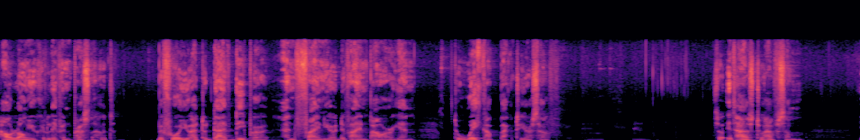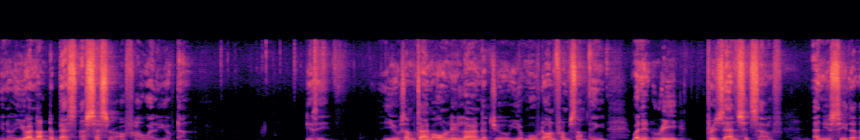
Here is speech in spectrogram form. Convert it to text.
how long you could live in personhood before you had to dive deeper and find your divine power again, to wake up back to yourself. So it has to have some, you know, you are not the best assessor of how well you have done. You see? You sometimes only learn that you, you moved on from something when it represents itself and you see that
